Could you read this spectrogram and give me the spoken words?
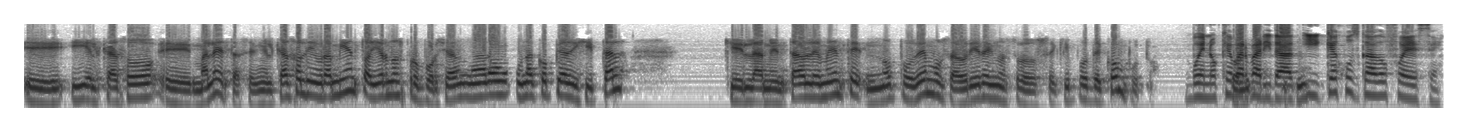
eh, y el caso eh, maletas. En el caso libramiento ayer nos proporcionaron una copia digital que lamentablemente no podemos abrir en nuestros equipos de cómputo. Bueno, qué barbaridad. ¿Y qué juzgado fue ese?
